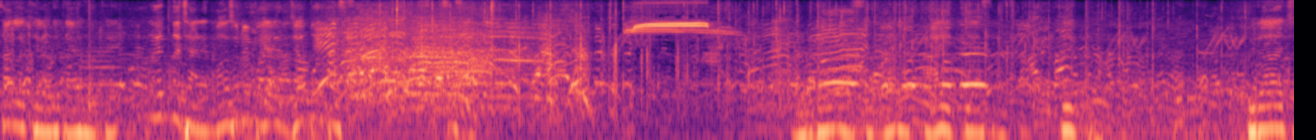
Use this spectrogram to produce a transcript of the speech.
चांगला खेळाडू तयार होते. प्रयत्न छान आहेत. माझं मी पाहिलं जबरदस्त काय इतिहास आहे. ठीक. विराज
